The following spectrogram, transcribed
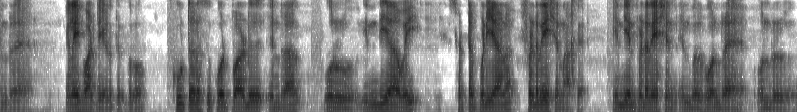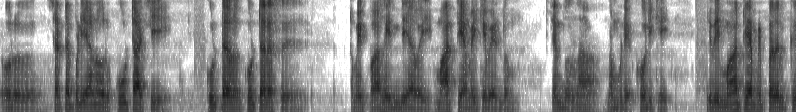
என்ற நிலைப்பாட்டை எடுத்திருக்கிறோம். கூட்டரசு கோட்பாடு என்றால் ஒரு இந்தியாவை சட்டப்படியான ஃபெடரேஷனாக இந்தியன் ஃபெடரேஷன் என்பது போன்ற ஒன்று ஒரு சட்டப்படியான ஒரு கூட்டாட்சி கூட்ட கூட்டரசு அமைப்பாக இந்தியாவை மாற்றி அமைக்க வேண்டும் என்பதுதான் நம்முடைய கோரிக்கை. இதை மாற்றி அமைப்பதற்கு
